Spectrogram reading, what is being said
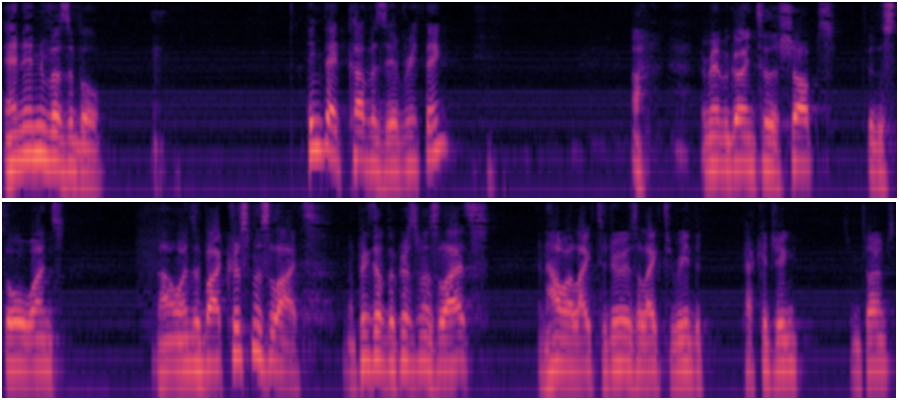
and invisible. I think that covers everything. I remember going to the shops, to the store once, and I wanted to buy Christmas lights. And I picked up the Christmas lights, and how I like to do is I like to read the packaging sometimes.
